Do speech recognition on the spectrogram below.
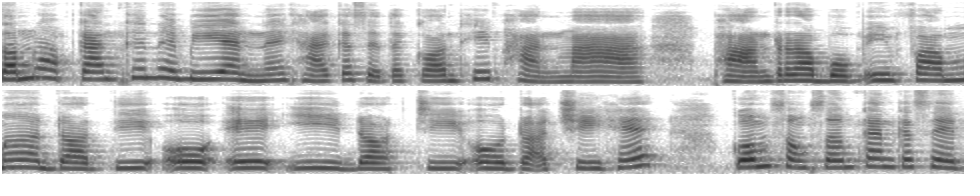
สำหรับการขึ้นทะเบียนนะคะเกษตรกรที่ผ่านมา ผ่านระบบ infarmer.doae.go.th กรมส่งเสริมการเกษตร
